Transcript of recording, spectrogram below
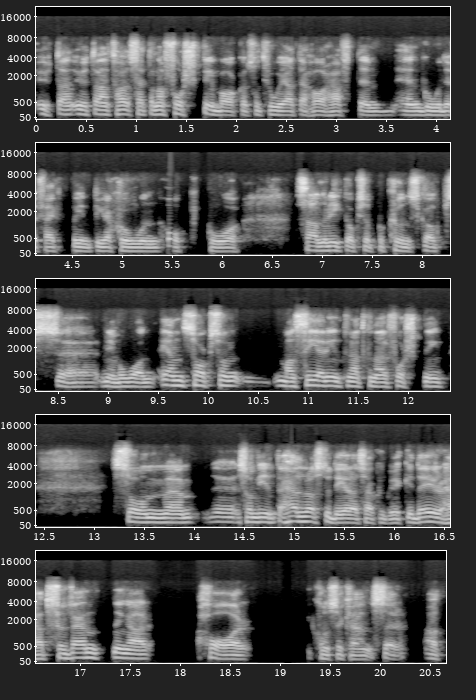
utan, utan att ha, sätta någon forskning bakom, så tror jag att det har haft en, en god effekt på integration och på sannolikt också på kunskapsnivån. En sak som man ser i internationell forskning som, eh, som vi inte heller har studerat särskilt mycket, det är ju det här att förväntningar har konsekvenser. Att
